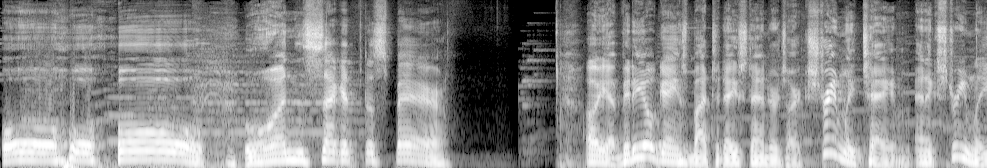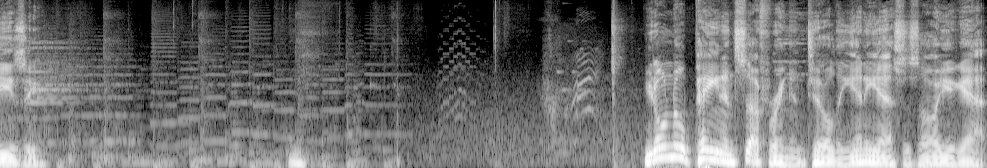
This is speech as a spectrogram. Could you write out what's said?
Oh, ho, ho. one second to spare. Oh yeah, video games by today's standards are extremely tame and extremely easy. You don't know pain and suffering until the NES is all you got.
